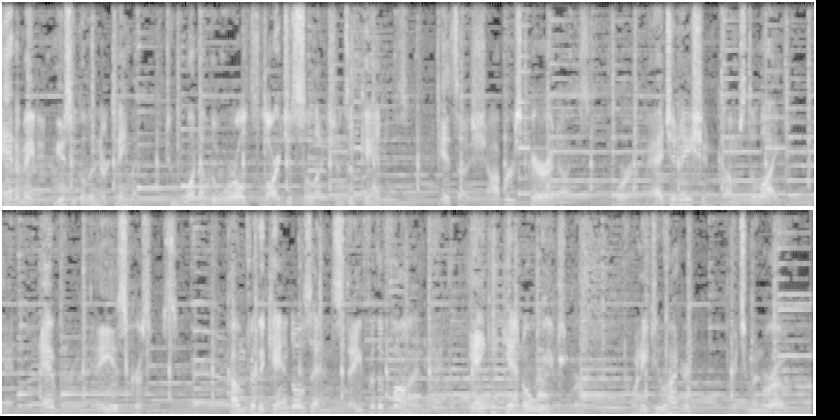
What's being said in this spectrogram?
animated musical entertainment to one of the world's largest selections of candles. It's a shopper's paradise where imagination comes to life and every day is Christmas. Come for the candles and stay for the fun at Yankee Candle Williamsburg, 2200 Richmond Road.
